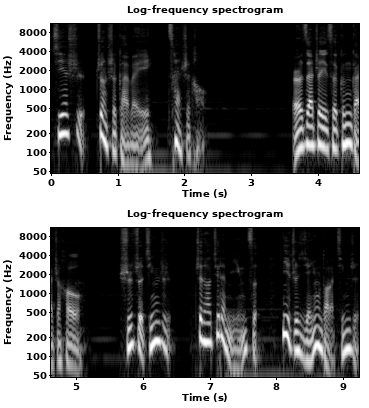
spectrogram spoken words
街市正式改为菜市口。而在这一次更改之后，时至今日，这条街的名字一直沿用到了今日，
